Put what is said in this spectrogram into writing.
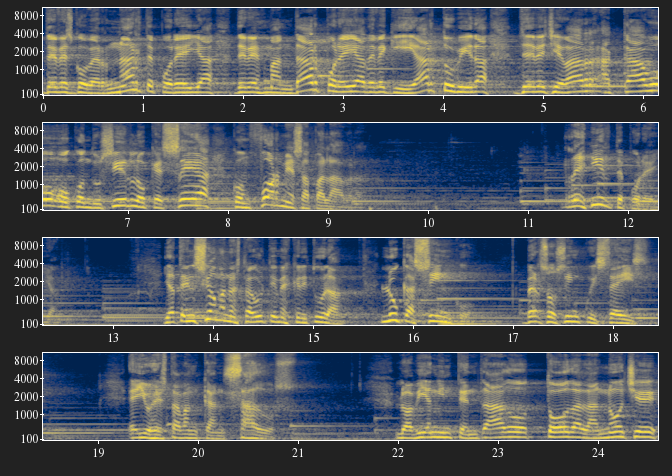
debes gobernarte por ella, debes mandar por ella, debes guiar tu vida, debes llevar a cabo o conducir lo que sea conforme a esa palabra regirte por ella. Y atención a nuestra última escritura, Lucas 5, versos 5 y 6. Ellos estaban cansados. Lo habían intentado toda la noche,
